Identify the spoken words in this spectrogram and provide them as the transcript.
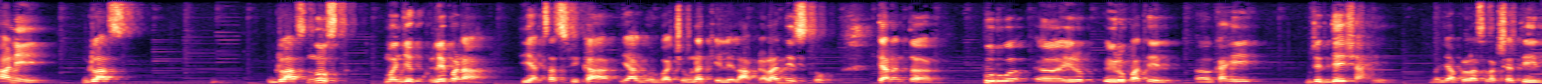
आणि ग्लास ग्लास नोस्त म्हणजे खुलेपणा याचा स्वीकार या गोरबाचेवनं केलेला आपल्याला दिसतो. त्यानंतर पूर्व युरोप युरोपातील काही जे देश आहे म्हणजे आपल्याला असं लक्षात येईल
